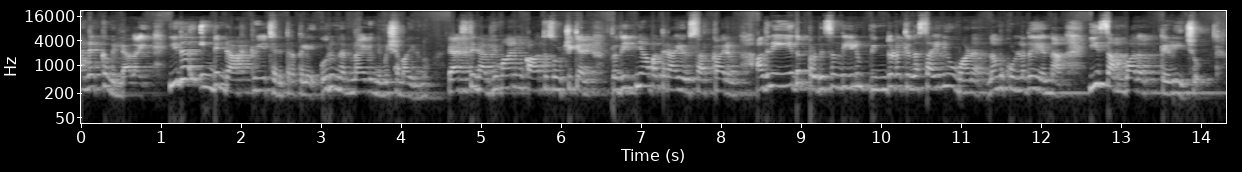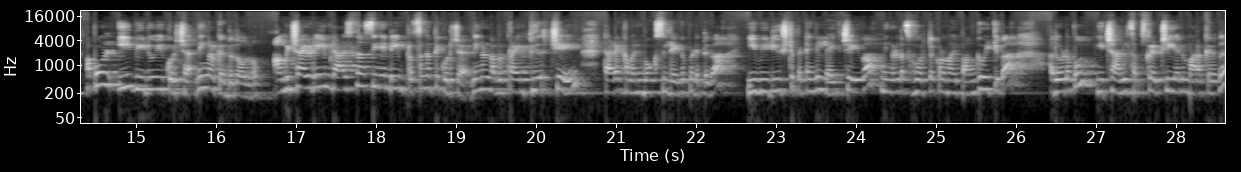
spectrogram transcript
അനക്കമില്ലാതായി. ഇത് ഇന്ത്യൻ രാഷ്ട്രീയ ചരിത്രത്തിലെ ഒരു നിർണായക നിമിഷമായിരുന്നു. രാജ്യത്തിന്റെ അഭിമാനം കാത്തു സൂക്ഷിക്കാൻ പ്രതിജ്ഞാബദ്ധരായ ഒരു സർക്കാരും അതിനെ ഏത് പ്രതിസന്ധിയിലും പിന്തുണയ്ക്കുന്ന സൈന്യവുമാണ് നമുക്കുള്ളത് എന്ന് ഈ സംവാദം തെളിയിച്ചു. അപ്പോൾ ഈ വീഡിയോയെ കുറിച്ച് നിങ്ങൾക്ക് എന്ത് തോന്നുന്നു അമിത്ഷായുടെയും രാജ്നാഥ് സിംഗിന്റെയും പ്രസംഗത്തെ കുറിച്ച് നിങ്ങളുടെ അഭിപ്രായം തീർച്ചയായും താഴെ കമന്റ് ബോക്സിൽ രേഖപ്പെടുത്തുക. ഈ വീഡിയോ ഇഷ്ടപ്പെട്ടെങ്കിൽ ലൈക്ക് ചെയ്യുക നിങ്ങളുടെ സുഹൃത്തുക്കളുമായി പങ്കുവയ്ക്കുക. അതോടൊപ്പം ഈ ചാനൽ സബ്സ്ക്രൈബ് ചെയ്യാനും മറക്കരുത്.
